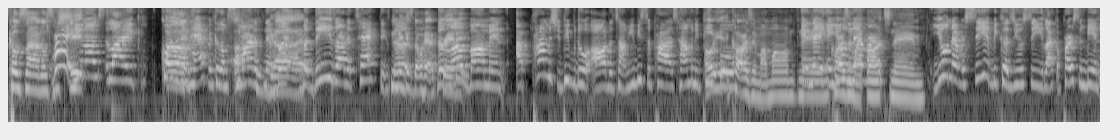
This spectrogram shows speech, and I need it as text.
co-sign on some right, shit. You know what I'm saying? Like of course, uh, it didn't happen because I'm smart enough. Oh, but but these are the tactics. The, Niggas don't have the credit. love bombing. I promise you, people do it all the time. You'd be surprised how many people. Oh yeah, cars in my mom's name. And they, and cars in never, my aunt's name. You'll never see it because you'll see like a person being.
